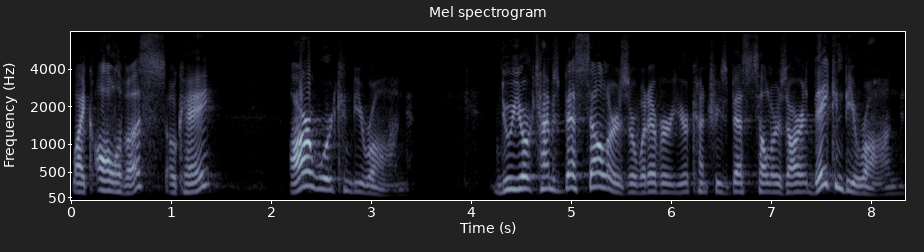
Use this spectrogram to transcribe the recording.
Like all of us, okay? Our word can be wrong. New York Times bestsellers or whatever your country's bestsellers are, they can be wrong.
